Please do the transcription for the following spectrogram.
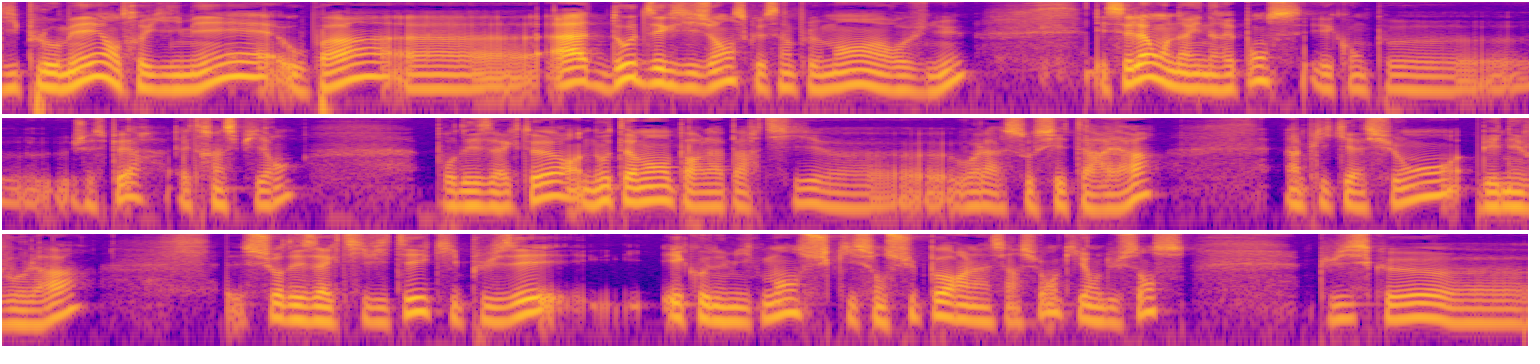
diplômé, entre guillemets, ou pas, euh, a d'autres exigences que simplement un revenu. Et c'est là où on a une réponse et qu'on peut, j'espère, être inspirant pour des acteurs, notamment par la partie euh, voilà, sociétariat, implication, bénévolat, sur des activités qui plus est économiquement, qui sont support à l'insertion, qui ont du sens, puisque euh,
